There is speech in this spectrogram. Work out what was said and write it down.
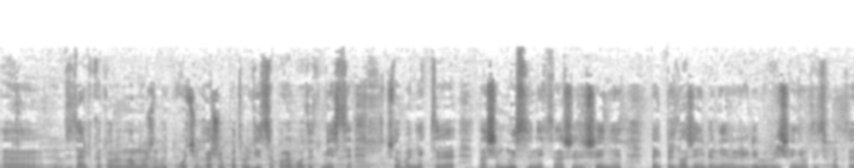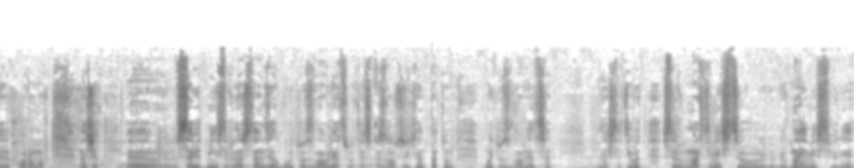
э, деталь, в которую нам нужно будет очень хорошо потрудиться, поработать вместе, чтобы некоторые наши мысли, некоторые наши решения, предложения, вернее, либо в решении вот этих вот э, форумов. Значит, э, Совет министров иностранных дел будет возглавляться, вот я сказал, потом будет возглавляться Значит, и вот в марте месяце, в мае месяце, вернее,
